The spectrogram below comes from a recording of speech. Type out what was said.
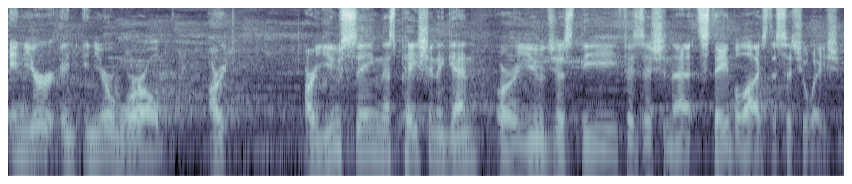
In your in, in your world, are are you seeing this patient again, or are you just the physician that stabilized the situation?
